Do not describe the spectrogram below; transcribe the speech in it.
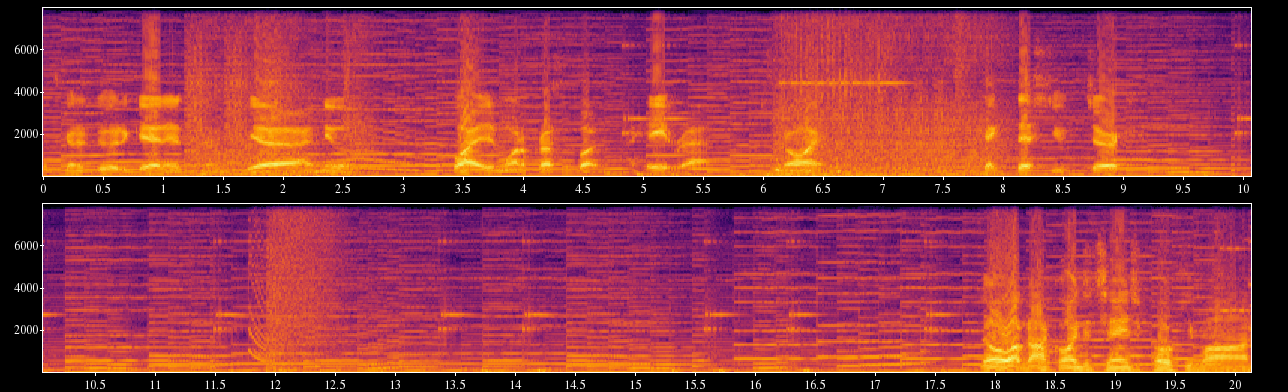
It's gonna do it again, isn't it? Yeah, I knew it. That's why I didn't want to press the button. I hate wrap. It's annoying. Take this, you jerk. No, I'm not going to change Pokemon.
